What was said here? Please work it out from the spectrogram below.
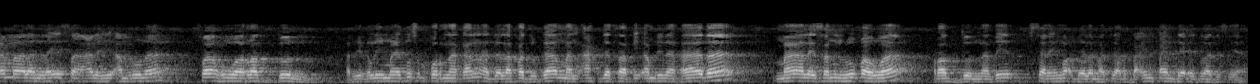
amalan laisa alaihi amruna fahuwa raddun. Arti kelima itu sempurnakan ada lafaz juga man ahdatsa fi amrina hadza ma laisa minhu fahuwa raddun. Nanti saya nengok dalam hadis arba'in pendek itu hadisnya.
